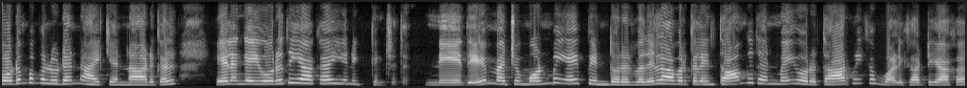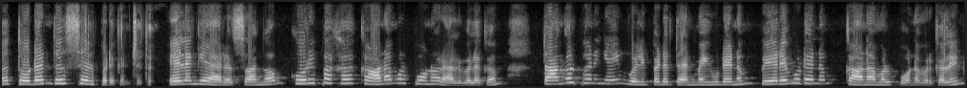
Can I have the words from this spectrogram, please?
குடும்பங்களுடன் ஐக்கிய நாடுகள் இலங்கை உறுதியாக இணைக்கின்றது. நேதே மற்றும் உண்மையை பின்தொடர்வதில் அவர்களின் தாங்குதன்மை ஒரு தார்மீக வழிகாட்டியாக தொடர்ந்து செயல்படுகின்றது. இலங்கை அரசாங்கம் குறிப்பாக காணாமல் போனோர் அலுவலகம் தங்கள் பணியை வெளிப்படைத்தன்மையுடனும் விரைவுடனும் காணாமல் போனவர்களின்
